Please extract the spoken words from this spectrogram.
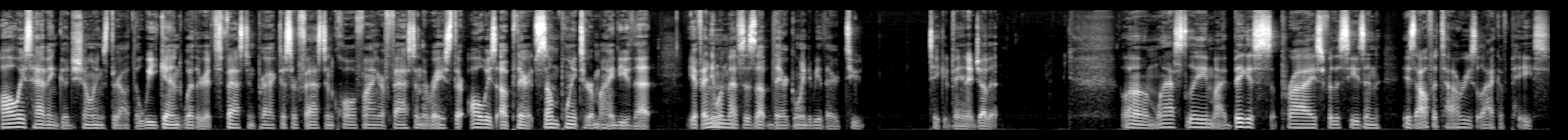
always having good showings throughout the weekend, whether it's fast in practice or fast in qualifying or fast in the race. They're always up there at some point to remind you that if anyone messes up, they're going to be there to take advantage of it. Um, lastly, my biggest surprise for the season is AlphaTauri's lack of pace.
